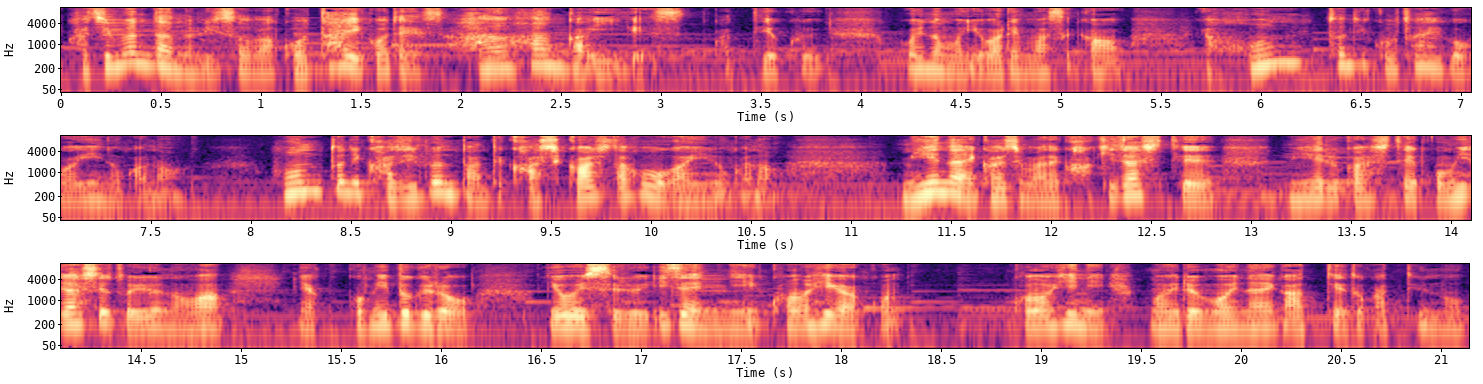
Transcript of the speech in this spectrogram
家事分担の理想は5対5です。半々がいいです。とかってよくこういうのも言われますがいや本当に5対5がいいのかな？本当に家事分担って可視化した方がいいのかな？見えない家事まで書き出して見える化してゴミ出しというのはいやゴミ袋を用意する以前にこの日がここの日に燃える燃えないがあってとかっていうのを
